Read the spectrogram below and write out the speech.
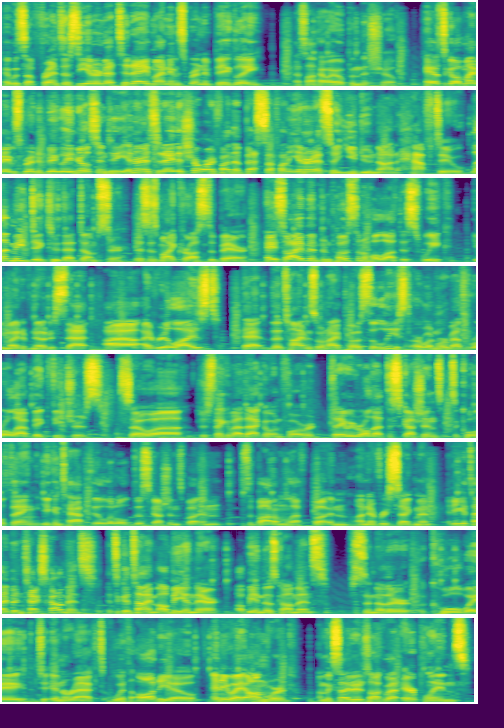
Hey, what's up, friends? It's the internet today. My name is Brendan Bigley. That's not how I open this show. Hey, how's it going? My name is Brendan Bigley, and you're listening to the internet today, the show where I find the best stuff on the internet so you do not have to. Let me dig through that dumpster. This is my cross to bear. Hey, so I haven't been posting a whole lot this week. You might have noticed that. Uh, I realized that the times when I post the least are when we're about to roll out big features. So uh, just think about that going forward. Today we rolled out discussions. It's a cool thing. You can tap the little discussions button. It's the bottom left button on every segment, and you can type in text comments. It's a good time. I'll be in there. I'll be in those comments. Just another cool way to interact with audio. Anyway, onward. I'm excited to talk about airplanes.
